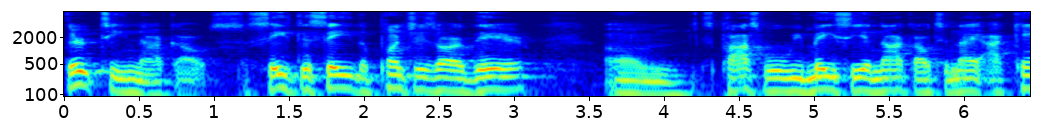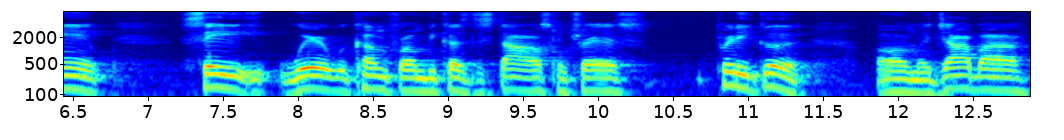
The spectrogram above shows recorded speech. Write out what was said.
13 knockouts. Safe to say the punches are there. Um, it's possible we may see a knockout tonight. I can't say where it would come from because the styles contrast pretty good. Um, Ajagba,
